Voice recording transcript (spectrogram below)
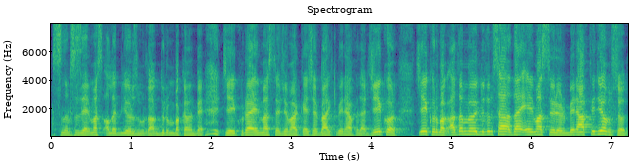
Sınırsız elmas alabiliyoruz buradan. Durun bakalım be. Ceykur'a elmas vereceğim arkadaşlar. Belki beni affeder. Ceykur. Ceykur bak adamı öldürdüm sana da elmas veriyorum. Beni affediyor musun?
